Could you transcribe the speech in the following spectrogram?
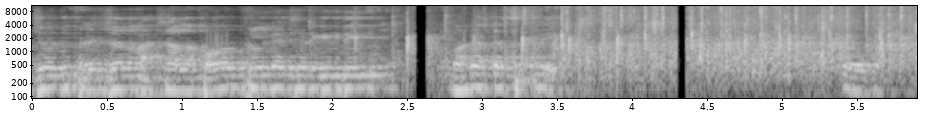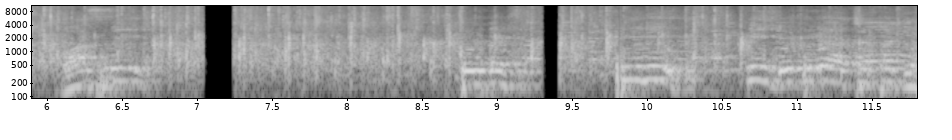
సో జ్యోతి ప్రజ్వలన చాలా పవర్ఫుల్గా జరిగింది. మరొకసారి సో టీవీ గట్టిగా చెప్పట్లు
